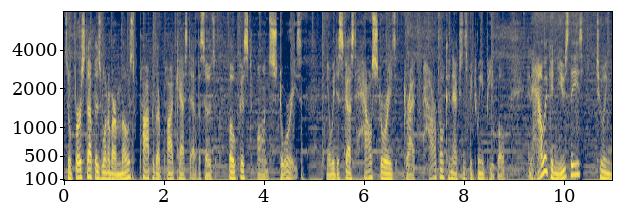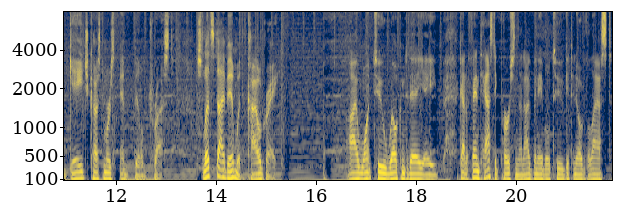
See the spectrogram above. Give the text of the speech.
So, first up is one of our most popular podcast episodes focused on stories. You know, we discussed how stories drive powerful connections between people and how we can use these to engage customers and build trust. So let's dive in with Kyle Gray. I want to welcome today a got a fantastic person that I've been able to get to know over the last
